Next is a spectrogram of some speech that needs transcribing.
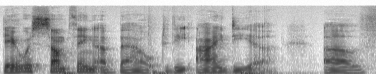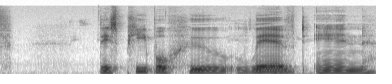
there was something about the idea of these people who lived in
